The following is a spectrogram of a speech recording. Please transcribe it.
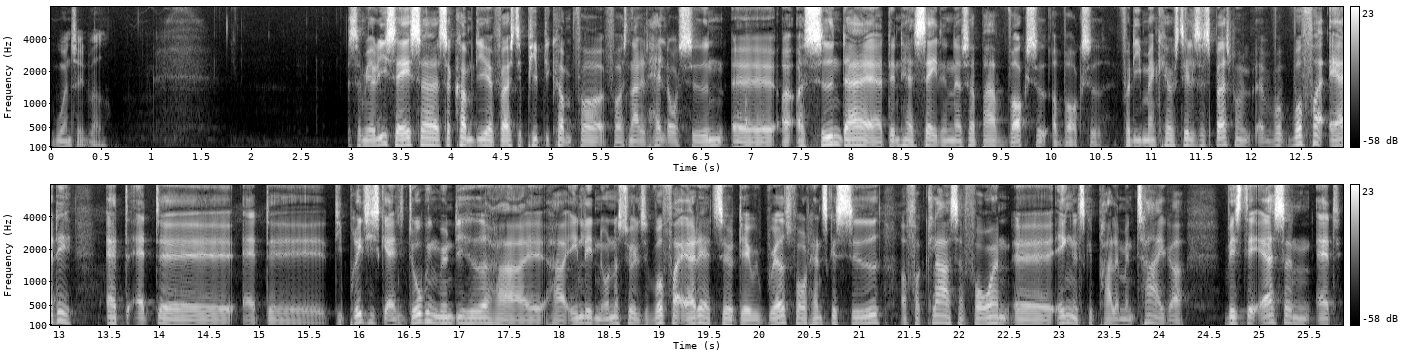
uanset hvad som jeg lige sagde, så, så kom de her første pip, de kom for, for snart et halvt år siden, øh, og, og siden der er den her sag, den er så bare vokset og vokset. Fordi man kan jo stille sig spørgsmål, hvor, hvorfor er det, at, at, øh, at øh, de britiske antidopingmyndigheder har, øh, har indledt en undersøgelse? Hvorfor er det, at Sir David Brailsford han skal sidde og forklare sig foran øh, engelske parlamentarikere, hvis det er sådan, at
